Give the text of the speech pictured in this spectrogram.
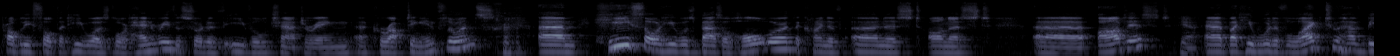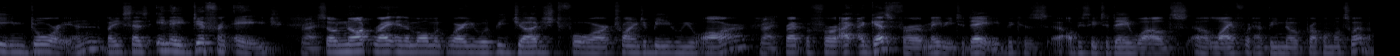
probably thought that he was Lord Henry, the sort of evil, chattering, uh, corrupting influence. um, he thought he was Basil Hallward, the kind of earnest, honest. Uh, artist, Yeah. uh, but he would have liked to have been Dorian, but he says in a different age. Right. So not right in a moment where you would be judged for trying to be who you are, Right. right? But for I, I guess for maybe today, because uh, obviously today Wilde's uh, life would have been no problem whatsoever.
